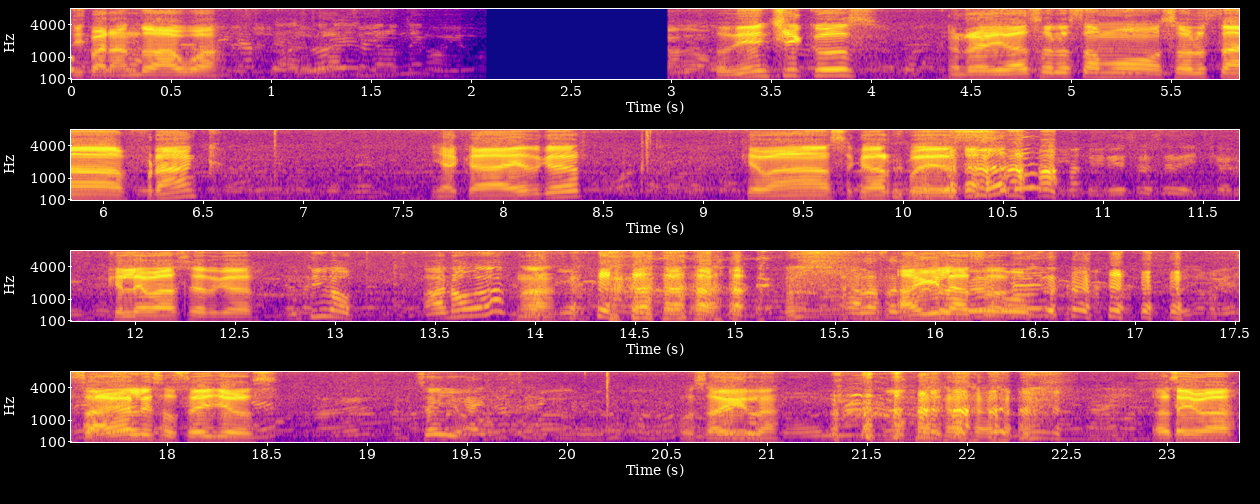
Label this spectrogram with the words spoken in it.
disparando agua. Pues bien chicos, en realidad solo estamos, solo está Frank y acá Edgar, que va a sacar pues... ¿Qué le va a hacer Edgar? Un tiro. Ah, ¿no va? No. Águilas o... Ságales o sellos. Sello. Pues águila. Así va.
